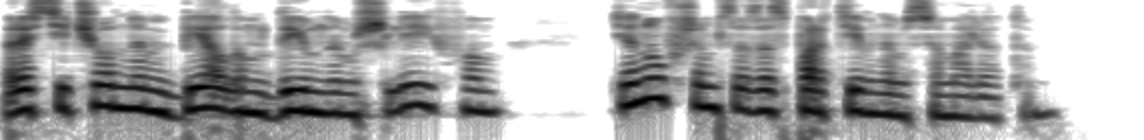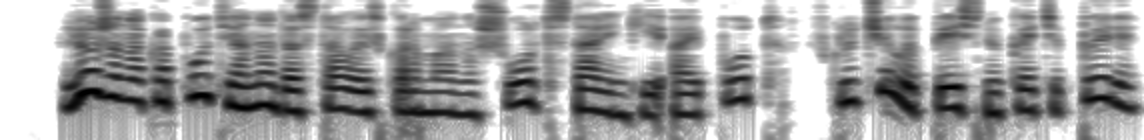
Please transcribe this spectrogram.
рассеченным белым дымным шлейфом, тянувшимся за спортивным самолетом. Лежа на капоте, она достала из кармана шорт старенький айпод, включила песню Кэти Перри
